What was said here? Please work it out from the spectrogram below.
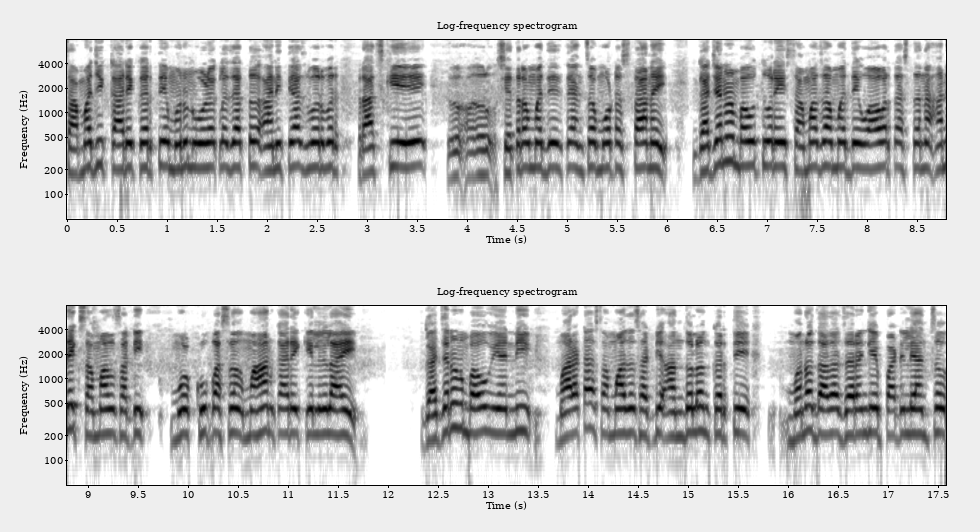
सामाजिक कार्यकर्ते म्हणून ओळखलं जातं आणि त्याचबरोबर राजकीय क्षेत्रामध्ये त्यांचं मोठं स्थान आहे. गजानन भाऊ तोर हे समाजामध्ये वावरत असताना अनेक समाजासाठी मो खूप असं महान कार्य केलेलं आहे. गजानन भाऊ यांनी मराठा समाजासाठी आंदोलन करते. मनोदादा जरांगे पाटील यांचं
